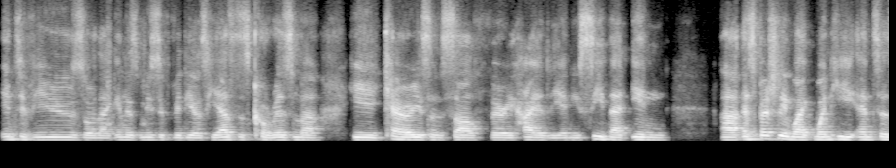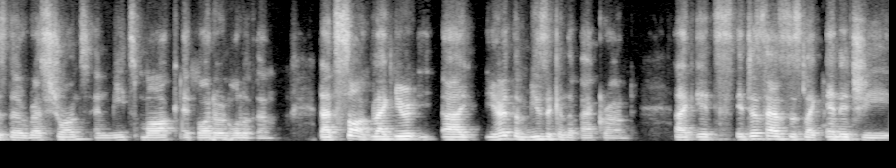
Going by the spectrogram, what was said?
interviews or like in his music videos, he has this charisma. He carries himself very highly, and you see that in uh, especially like when he enters the restaurant and meets Mark, Eduardo, and all of them. That song, like you, uh, you heard the music in the background. Like it's, it just has this like energy,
